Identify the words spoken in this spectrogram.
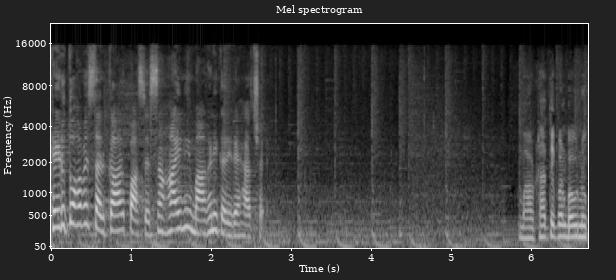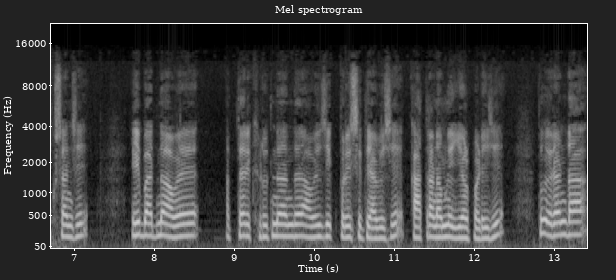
ખેડૂતો હવે સરકાર પાસે સહાયની માગણી કરી રહ્યા છે. માવઠાથી પણ બહુ નુકસાન છે. એ બાદના હવે અત્યારે ખેડૂતના અંદર આવી જ એક પરિસ્થિતિ આવી છે. કાતરા નામની ઈયળ પડી છે. તો એરંડા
